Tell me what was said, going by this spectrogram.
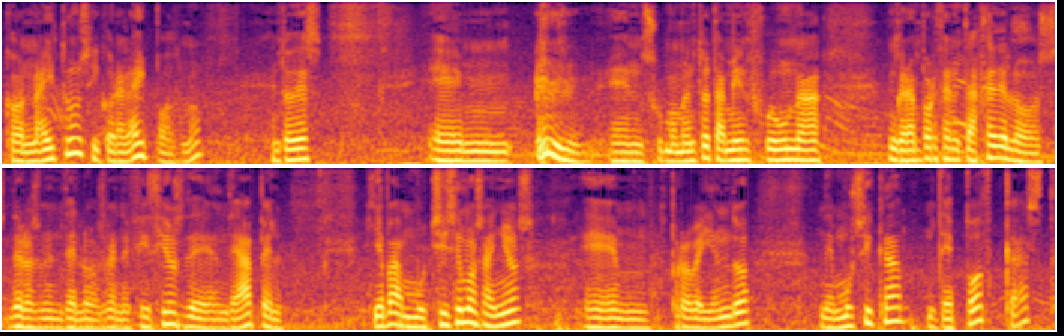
con iTunes y con el iPod, ¿no? Entonces, em, en su momento también fue una, un gran porcentaje de los, de los, de los beneficios de, Apple. Lleva muchísimos años em, proveyendo de música, de podcast,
